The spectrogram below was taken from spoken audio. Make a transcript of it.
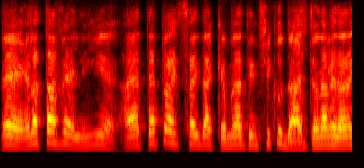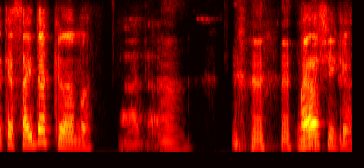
É, ela tá velhinha. Aí até pra sair da cama ela tem dificuldade. Então, na verdade, ela quer sair da cama. Ah, tá. Ah. Mas ela fica.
